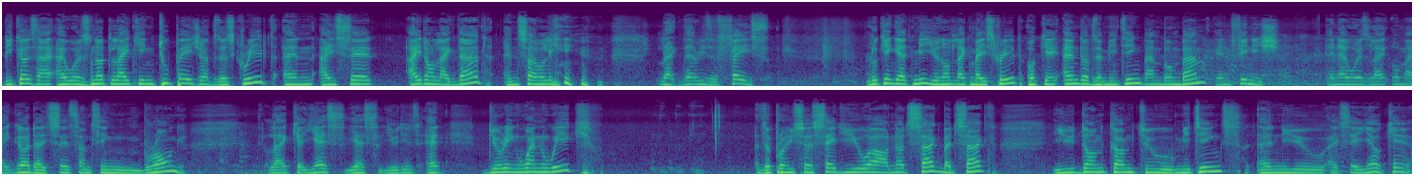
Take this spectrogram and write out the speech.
because I, I was not liking two pages of the script. And I said, I don't like that. And suddenly, like there is a face looking at me, you don't like my script? Okay, end of the meeting, bam, boom, bam, and finish. And I was like, oh my God, I said something wrong. Like, uh, yes, yes, you did. And during one week, the producer said you are not sacked but sacked you don't come to meetings and you i say yeah okay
